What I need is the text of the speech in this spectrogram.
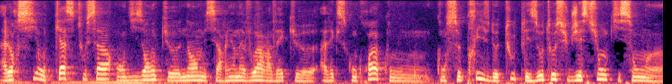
Alors si on casse tout ça en disant que non, mais ça n'a rien à voir avec euh, avec ce qu'on croit, qu'on se prive de toutes les autosuggestions qui sont euh,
